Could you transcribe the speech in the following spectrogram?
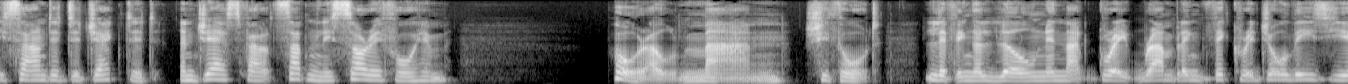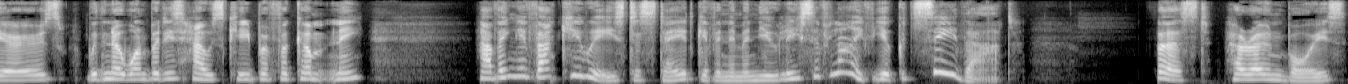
He sounded dejected, and Jess felt suddenly sorry for him. Poor old man, she thought, living alone in that great rambling vicarage all these years, with no one but his housekeeper for company. Having evacuees to stay had given him a new lease of life, you could see that. First, her own boys,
